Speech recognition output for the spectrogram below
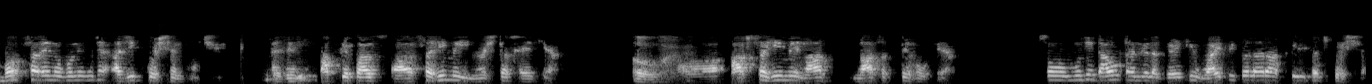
बहुत सारे लोगों ने मुझे अजीब क्वेश्चन पूछे। ऐसे आपके पास uh, सही में इन्वेस्टर है क्या? ओह uh, आप सही में ला ला सकते हो क्या? सो मुझे डाउट आने लग गए कि why people are asking such question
